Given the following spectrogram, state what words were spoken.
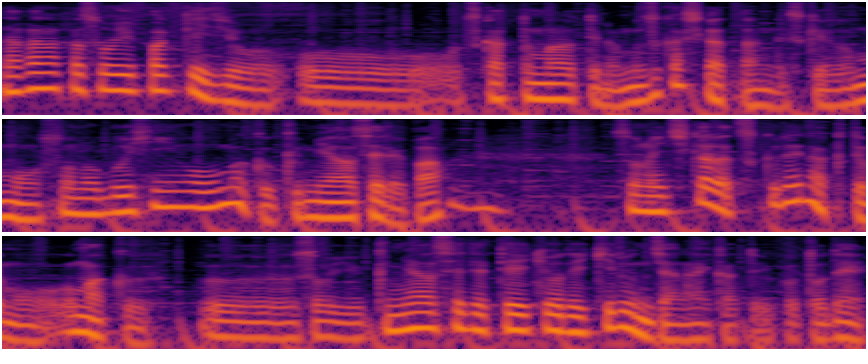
なかなかそういうパッケージを使ってもらうっていうのは難しかったんですけどもその部品をうまく組み合わせれば、その一から作れなくてもうまくそういう組み合わせで提供できるんじゃないかということで、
